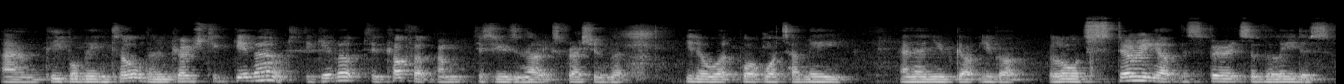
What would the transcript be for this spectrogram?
and people being told and encouraged to give out, to give up, to cough up. I'm just using that expression, but you know what, what, what I mean. And then you've got, you've got the Lord stirring up the spirits of the leaders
